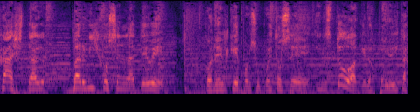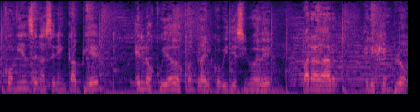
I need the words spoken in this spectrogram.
hashtag barbijos en la TV, con el que por supuesto se instó a que los periodistas comiencen a hacer hincapié en los cuidados contra el COVID-19 para dar el ejemplo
